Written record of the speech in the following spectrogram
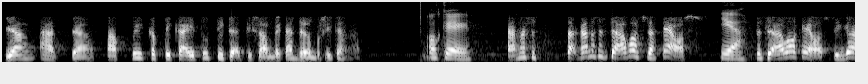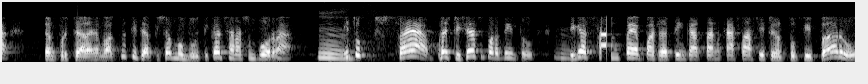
yang ada tapi ketika itu tidak disampaikan dalam persidangan oke karena karena sejak awal sudah chaos yeah. sejak awal chaos sehingga dan berjalannya waktu tidak bisa membuktikan secara sempurna. Hmm. Itu saya prediksinya seperti itu. Hmm. Jika sampai pada tingkatan kasasi dengan bukti baru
